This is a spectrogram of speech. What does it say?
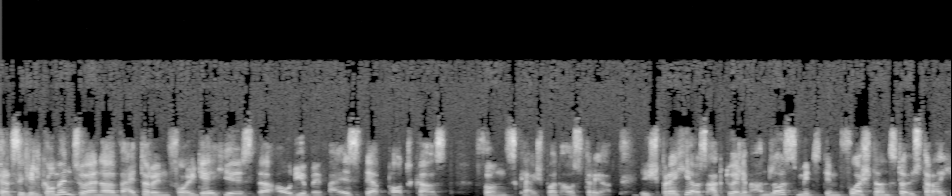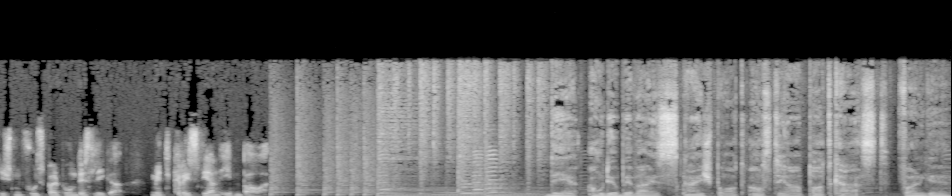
Herzlich willkommen zu einer weiteren Folge. Hier ist der Audiobeweis, der Podcast von Sky Sport Austria. Ich spreche aus aktuellem Anlass mit dem Vorstand der österreichischen Fußball-Bundesliga, mit Christian Ebenbauer. Der Audiobeweis Sky Sport Austria Podcast, Folge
